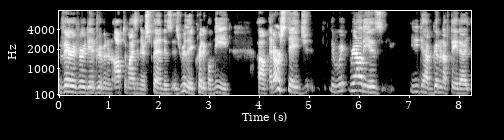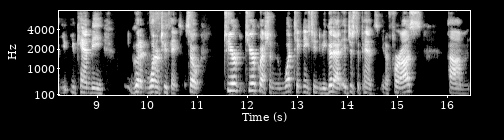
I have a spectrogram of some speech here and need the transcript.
very, very data driven and optimizing their spend is, is really a critical need. Um, at our stage, the re- reality is you need to have good enough data. You, you can be good at one or two things. So to your to your question, what techniques do you need to be good at? It just depends. You know, for us, um,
